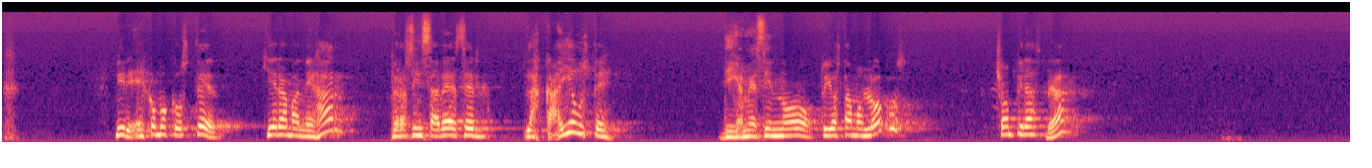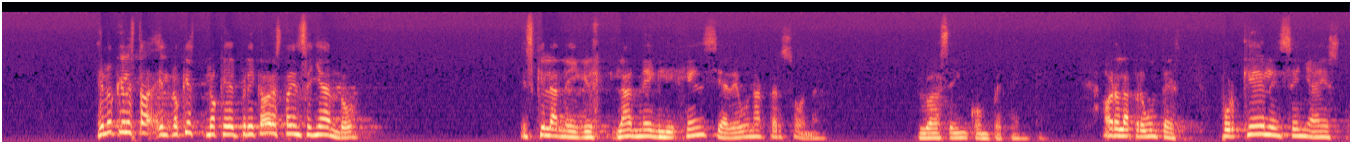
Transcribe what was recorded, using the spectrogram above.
Mire, es como que usted quiera manejar, pero sin saber hacer las calles usted. Dígame si no, tú y yo estamos locos. Chompiras, ¿verdad? Es lo que, el predicador está enseñando es que la negligencia de una persona lo hace incompetente. Ahora la pregunta es, ¿por qué él enseña esto?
